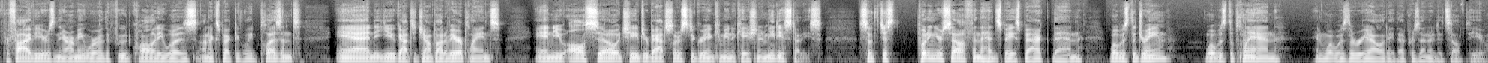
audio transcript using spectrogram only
for five years in the army where the food quality was unexpectedly pleasant, and you got to jump out of airplanes, and you also achieved your bachelor's degree in communication and media studies. So just putting yourself in the headspace back then, what was the dream? What was the plan? And what was the reality that presented itself to you?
